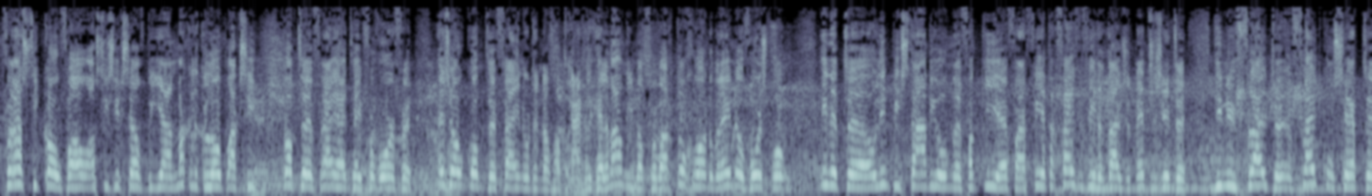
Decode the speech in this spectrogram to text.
Verrast die Koval als hij zichzelf via een makkelijke loopactie wat uh, vrijheid heeft verworven. En zo komt Feyenoord, en dat had er eigenlijk helemaal niemand verwacht, toch gewoon op een 1-0 voorsprong in het uh, Olympisch Stadion uh, van Kiev. Waar 40, 45.000 mensen zitten die nu fluiten. Een fluitconcert uh,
